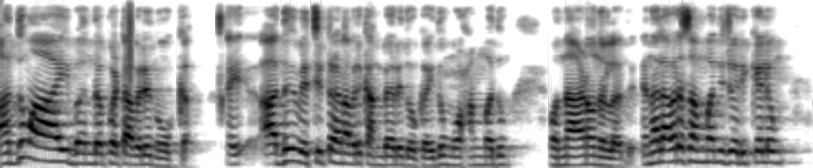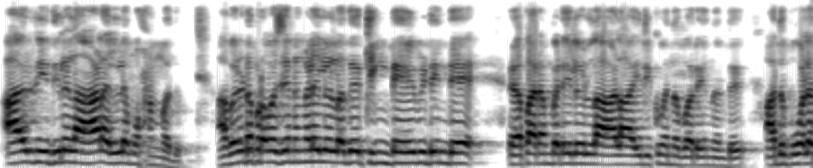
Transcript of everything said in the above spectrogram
അതുമായി ബന്ധപ്പെട്ട് അവർ നോക്കുക അത് വെച്ചിട്ടാണ് അവർ കമ്പയർ ചെയ്ത് നോക്കുക. ഇത് മുഹമ്മദും ഒന്നാണോ എന്നുള്ളത്. എന്നാൽ അവരെ സംബന്ധിച്ച് ഒരിക്കലും ആ ഒരു രീതിയിലുള്ള ആളല്ല മുഹമ്മദ്. അവരുടെ പ്രവചനങ്ങളിലുള്ളത് കിങ് ഡേവിഡിന്റെ പരമ്പരയിലുള്ള ആളായിരിക്കും എന്ന് പറയുന്നുണ്ട്. അതുപോലെ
